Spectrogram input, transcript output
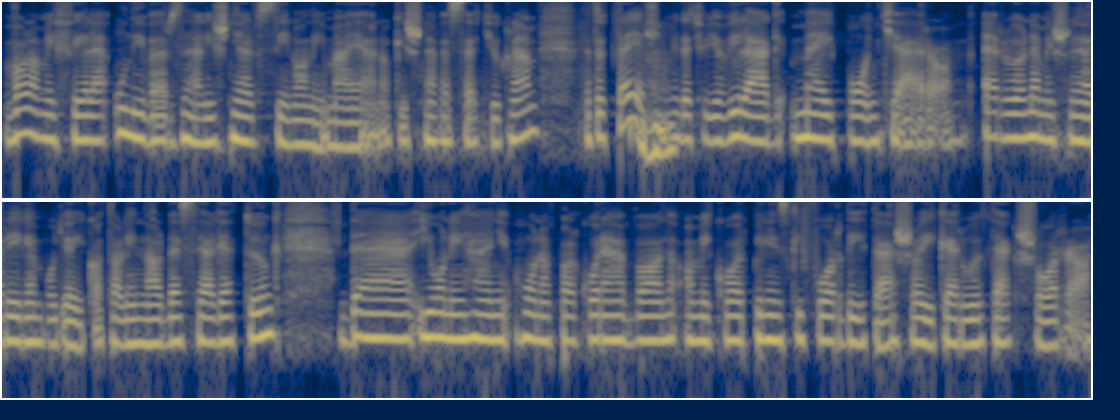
valamiféle univerzális nyelv szinonimájának is nevezhetjük, nem? Tehát, hogy teljesen uh-huh. mindegy, hogy a világ mely pontjára. Erről nem is olyan régen Bogyai Katalinnal beszélgettünk, de jó néhány hónappal korábban, amikor Pilinszki fordításai kerültek sorra,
